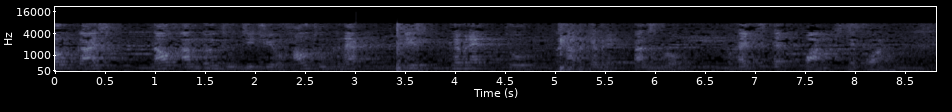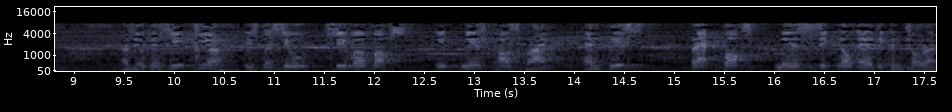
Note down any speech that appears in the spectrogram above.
Hello guys, now I'm going to teach you how to connect this cabinet to another cabinet, dance floor. Okay, step one, step one. As you can see here is the sil silver box. It means power supply and this black box means signal LED controller.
